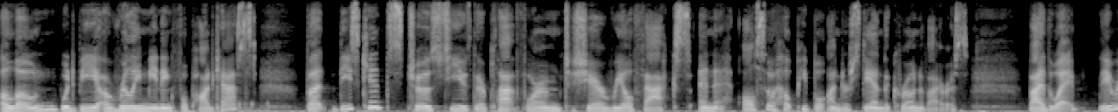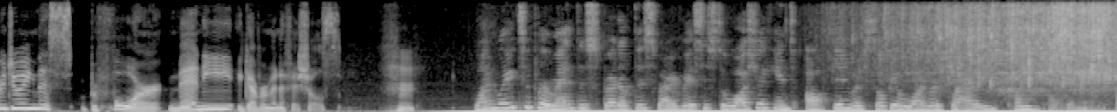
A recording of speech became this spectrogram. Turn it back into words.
alone would be a really meaningful podcast. But these kids chose to use their platform to share real facts and also help people understand the coronavirus. By the way, they were doing this before many government officials. One way to prevent the spread of this virus is to wash your hands often with soap and water for at least 20 seconds.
